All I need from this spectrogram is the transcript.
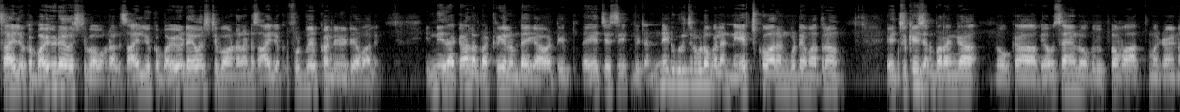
సాయిల్ యొక్క బయోడైవర్సిటీ బాగుండాలి సాయిల్ యొక్క బయోడైవర్సిటీ బాగుండాలంటే సాయిల్ యొక్క ఫుడ్ వేబ్ కంటిన్యూటీ అవ్వాలి ఇన్ని రకాల ప్రక్రియలు ఉంటాయి కాబట్టి దయచేసి వీటన్నిటి గురించి కూడా ఒకవేళ నేర్చుకోవాలనుకుంటే మాత్రం ఎడ్యుకేషన్ పరంగా ఒక వ్యవసాయంలో ఒక విప్లవాత్మకమైన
